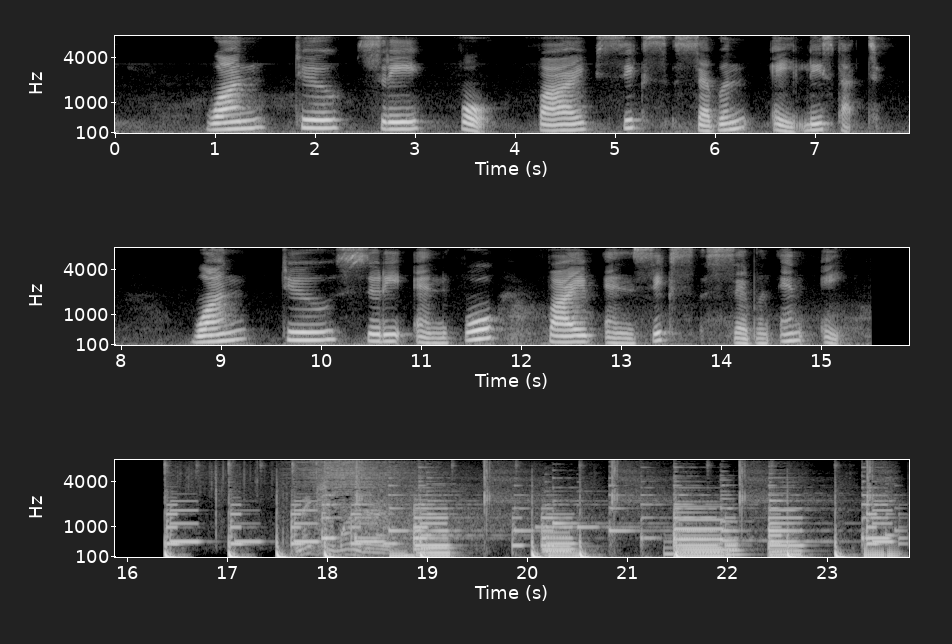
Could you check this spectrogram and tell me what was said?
1, 2, 3, 4, 5, 6, 7, 8. Let's start. 1, 2, 3, and 4, 5 and 6, 7 and 8.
